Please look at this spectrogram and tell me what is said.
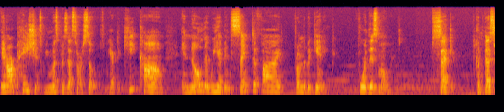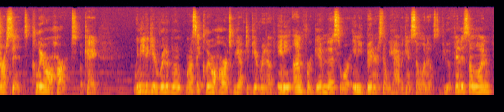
in our patience, we must possess our souls. We have to keep calm and know that we have been sanctified from the beginning for this moment. Second, confess our sins, clear our hearts, okay? We need to get rid of, when, when I say clear our hearts, we have to get rid of any unforgiveness or any bitterness that we have against someone else. If you offended someone,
